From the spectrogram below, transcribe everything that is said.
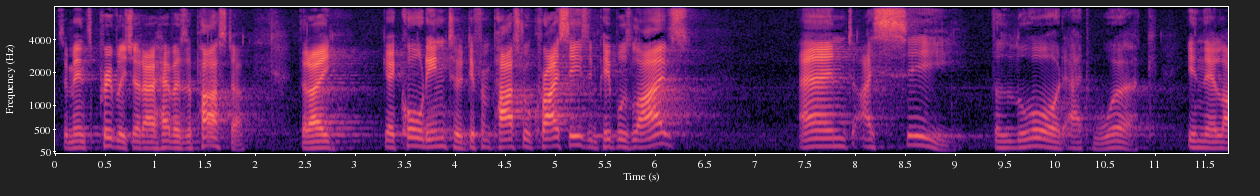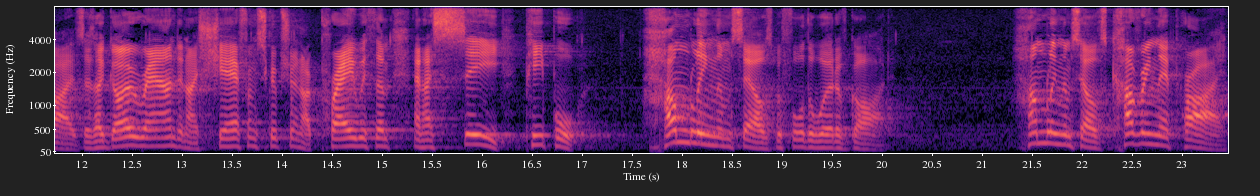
It's an immense privilege that I have as a pastor, that I get called into different pastoral crises in people's lives, and I see the Lord at work in their lives. As I go around and I share from Scripture and I pray with them, and I see people humbling themselves before the Word of God, humbling themselves, covering their pride,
